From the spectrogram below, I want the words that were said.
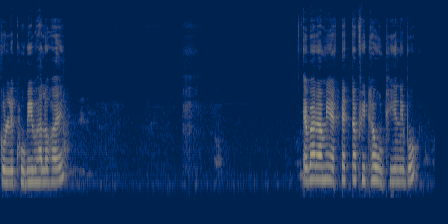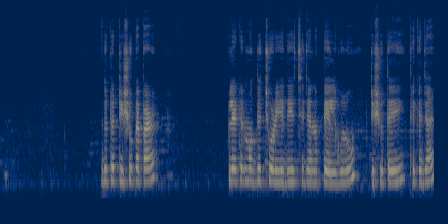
করলে খুবই ভালো হয়। এবার আমি একটা একটা পিঠা উঠিয়ে নেব। দুটো টিস্যু পেপার প্লেটের মধ্যে ছড়িয়ে দিয়েছি যেন তেলগুলো টিস্যুতেই থেকে যায়।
